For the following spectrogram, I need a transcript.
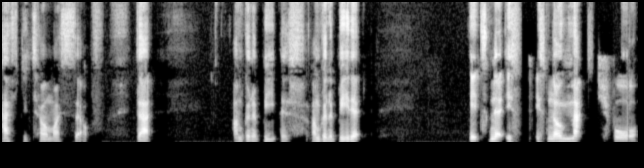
have to tell myself that I'm gonna beat this. I'm gonna beat it. It's ne- it's it's no match for,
